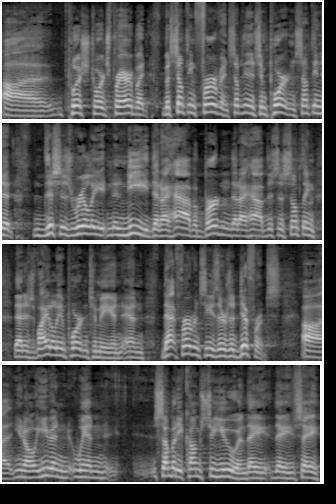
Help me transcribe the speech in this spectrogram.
uh, push towards prayer, but, but something fervent, something that's important, something that this is really a need that I have, a burden that I have. This is something that is vitally important to me. And, and that fervency, is there's a difference. Uh, you know, even when somebody comes to you and they, they say,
